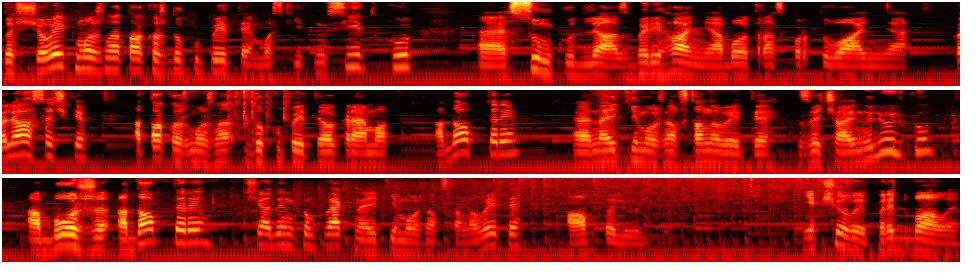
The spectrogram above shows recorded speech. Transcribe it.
дощовик можна також докупити, москітну сітку, е, сумку для зберігання або транспортування колясочки, а також можна докупити окремо адаптери, на які можна встановити звичайну люльку, або ж адаптери ще один комплект, на який можна встановити автолюльки. Якщо ви придбали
